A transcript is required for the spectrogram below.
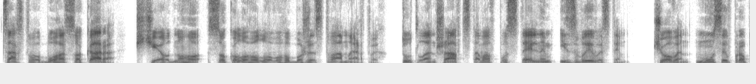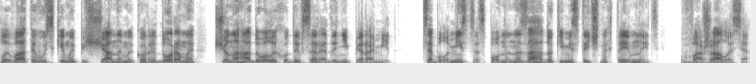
царство бога Сокара, ще одного сокологолового божества мертвих. Тут ландшафт ставав пустельним і звивистим. Човен мусив пропливати вузькими піщаними коридорами, що нагадували ходи всередині пірамід. Це було місце, сповнене загадок і містичних таємниць. Вважалося,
